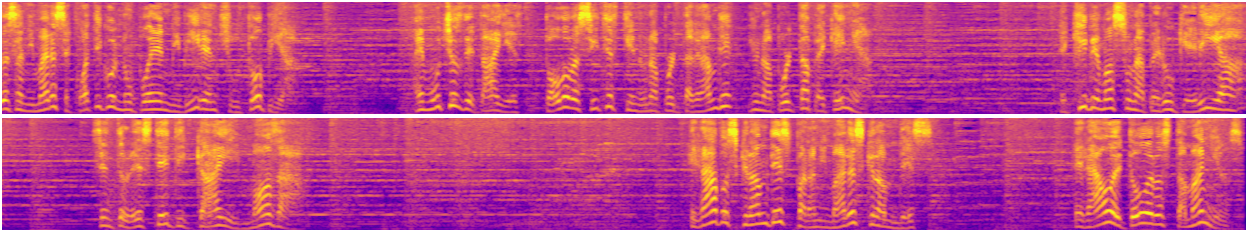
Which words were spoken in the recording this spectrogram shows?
Los animales acuáticos no pueden vivir en Zootopia. Hay muchos detalles. Todos los sitios tienen una puerta grande y una puerta pequeña. Aquí vemos una peluquería, centro de estética y moda. Helados grandes para animales grandes. Helado de todos los tamaños,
